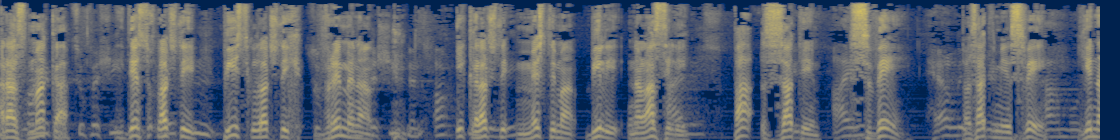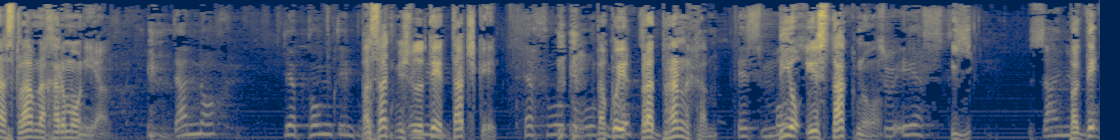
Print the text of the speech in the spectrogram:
razmaka, gdje su različiti pisci kod različitih vremena i kad različitim mjestima bili nalazili, pa zatim sve, pa zatim je sve jedna slavna harmonija. Pa zatim je do te tačke, pa koji je brat Branham bio istaknuo, pa gdje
